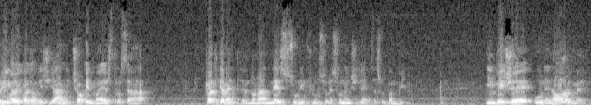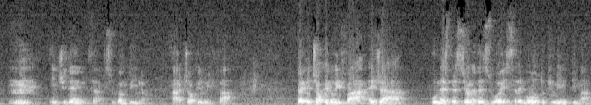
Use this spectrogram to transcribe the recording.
Prima dei 14 anni ciò che il maestro sa praticamente non ha nessun influsso, nessuna incidenza sul bambino. Invece un'enorme incidenza sul bambino ha ciò che lui fa, perché ciò che lui fa è già un'espressione del suo essere molto più intima,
